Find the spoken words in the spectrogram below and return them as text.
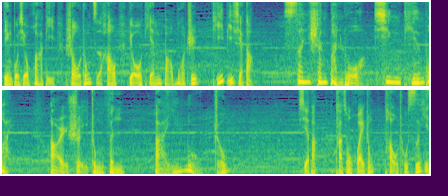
丁不朽画毕，手中紫毫有填饱墨汁，提笔写道：“三山半落青天外，二水中分白鹭洲。”写罢，他从怀中掏出丝印，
